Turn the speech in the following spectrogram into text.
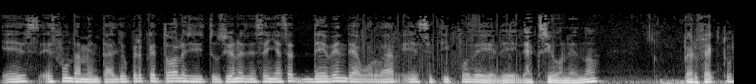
es, es fundamental. Yo creo que todas las instituciones de enseñanza deben de abordar ese tipo de, de, de acciones, ¿no? Perfecto.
